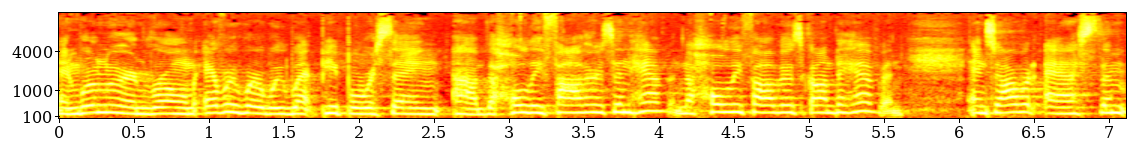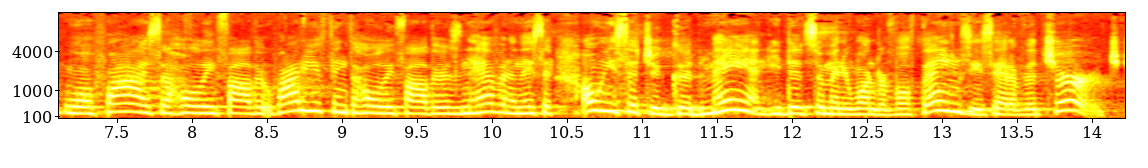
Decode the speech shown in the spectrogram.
And when we were in Rome, everywhere we went, people were saying, um, The Holy Father is in heaven. The Holy Father has gone to heaven. And so I would ask them, Well, why is the Holy Father, why do you think the Holy Father is in heaven? And they said, Oh, he's such a good man. He did so many wonderful things. He's head of the church.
